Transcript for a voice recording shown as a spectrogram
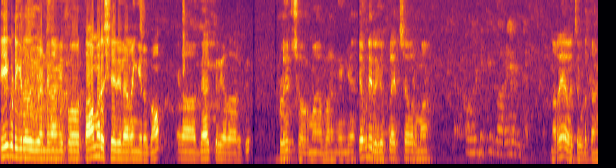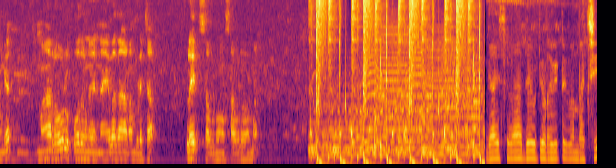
டீ குடிக்கிறதுக்கு வேண்டி நாங்கள் இப்போது தாமரஸ்சேரியில் இறங்கியிருக்கோம். ஏதோ பேக்கரி ஏதாவது இருக்குது பிளேட் ஷவர்மா பாருங்க இங்கே. எப்படி இருக்குது பிளேட் ஷவர்மா நிறைய வச்சு கொடுத்தாங்க. நான் ரோல் போதும்னு என்ன இவ தான் அடம் பிடிச்சா பிளேட் சாப்பிடுவோம் சாப்பிடுவோம்னா. கைஸ் தான் தேவட்டியோட வீட்டுக்கு வந்தாச்சு.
